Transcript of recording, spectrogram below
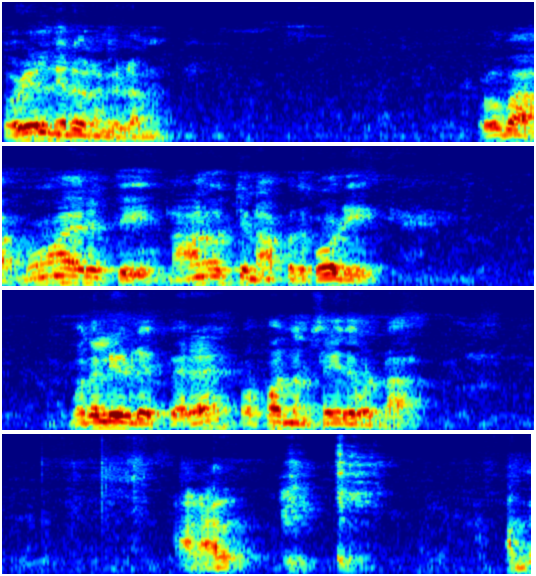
தொழில் நிறுவனங்களிடம் ரூபாய் மூவாயிரத்தி நானூற்றி நாற்பது கோடி முதலீடு பெற ஒப்பந்தம் செய்து கொண்டார். ஆனால் அந்த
